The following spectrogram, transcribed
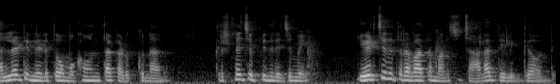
చల్లటి నీడతో ముఖం అంతా కడుక్కున్నాను. కృష్ణ చెప్పింది నిజమే. ఏడ్చిన తర్వాత మనసు చాలా తేలిగ్గా ఉంది.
